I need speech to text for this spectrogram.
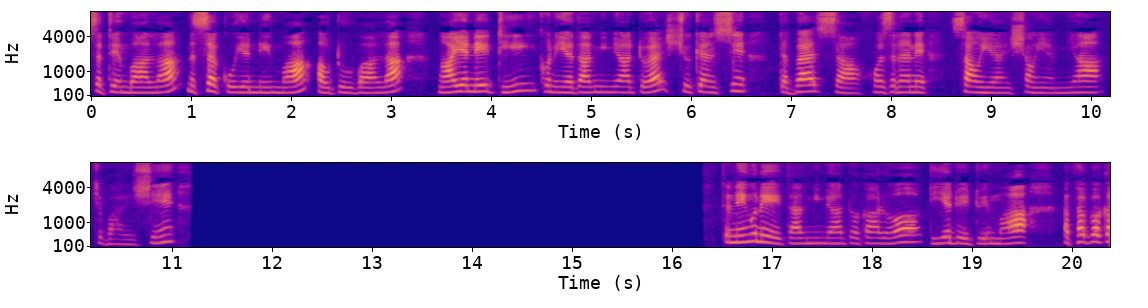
စက်တင်ဘာလ29ရက်နေ့မှအောက်တိုဘာလ9ရက်နေ့ထိ9ရက်သားသမီးများအတွက်ရှုကန်စင် တပတ်စာဟောစရန်နဲ့ဆောင်ရန်ရှောင်ရန်များဖြစ်ပါတယ်ရှင် နင်္ဂနွေသားသမီးများအတွက်ကတော့ဒီရက်တွေအတွင်းမှာအဖက်ဖက်က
